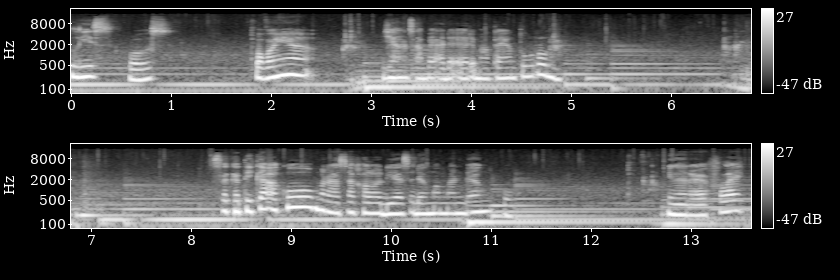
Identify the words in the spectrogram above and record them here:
Please, Rose. Pokoknya jangan sampai ada air mata yang turun. Seketika aku merasa kalau dia sedang memandangku. Dengan refleks,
